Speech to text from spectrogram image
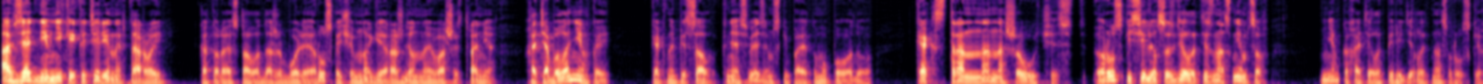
А взять дневник Екатерины II, которая стала даже более русской, чем многие, рожденные в вашей стране, хотя была немкой, как написал князь Вяземский по этому поводу. Как странна наша участь. Русский силился сделать из нас немцев. Немка хотела переделать нас в русских.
